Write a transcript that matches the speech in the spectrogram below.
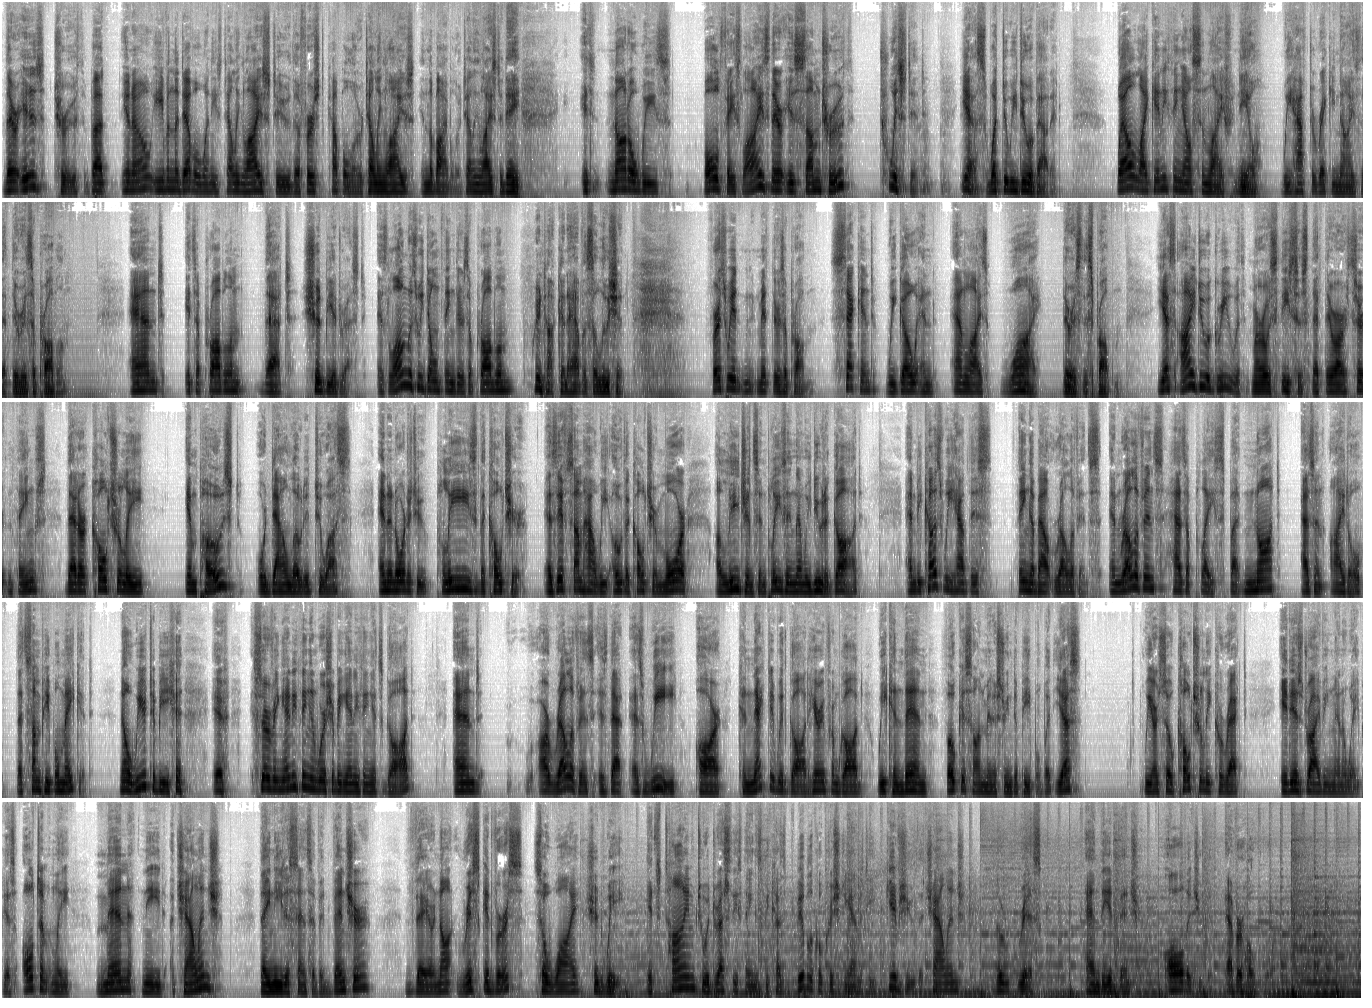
There is truth, but you know, even the devil, when he's telling lies to the first couple or telling lies in the Bible or telling lies today, it's not always bold faced lies. There is some truth twisted. Yes, what do we do about it? Well, like anything else in life, Neil, we have to recognize that there is a problem. And it's a problem that should be addressed. As long as we don't think there's a problem, we're not going to have a solution. First, we admit there's a problem. Second, we go and analyze why there is this problem. Yes, I do agree with Murrow's thesis that there are certain things that are culturally imposed or downloaded to us. And in order to please the culture, as if somehow we owe the culture more allegiance and pleasing than we do to God. And because we have this thing about relevance, and relevance has a place, but not as an idol that some people make it. No, we're to be if serving anything and worshiping anything, it's God. And our relevance is that as we are connected with God, hearing from God, we can then focus on ministering to people. But yes, we are so culturally correct, it is driving men away because ultimately men need a challenge, they need a sense of adventure, they are not risk adverse, so why should we? It's time to address these things because biblical Christianity gives you the challenge, the risk, and the adventure, all that you could ever hope for.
